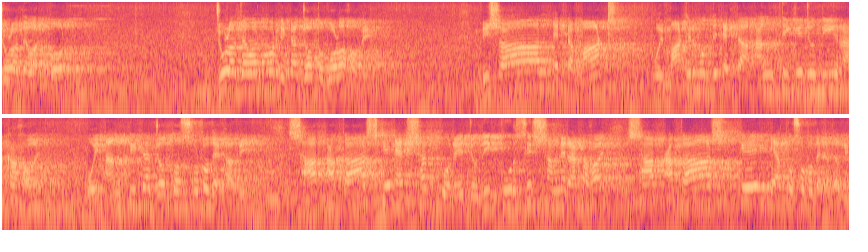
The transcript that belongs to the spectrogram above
জোড়া দেওয়ার পর, জোড়া দেওয়ার পর এটা যত বড় হবে বিশাল একটা মাঠ, ওই মাঠের মধ্যে একটা আংটিকে যদি রাখা হয়, ওই আংটিটা যত ছোট দেখাবে, সাত আকাশকে একসাথ করে যদি কুরসির সামনে রাখা হয়, সাত আকাশকে এত ছোট দেখা যাবে।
